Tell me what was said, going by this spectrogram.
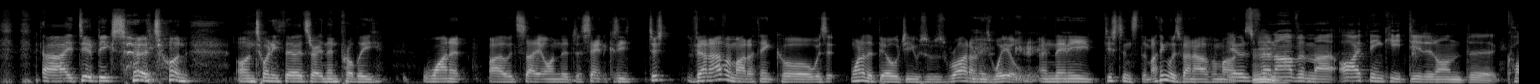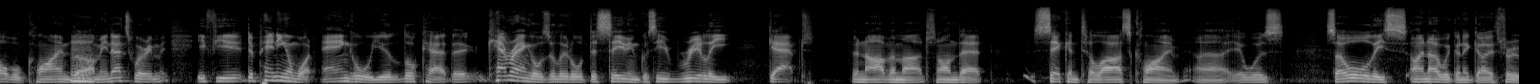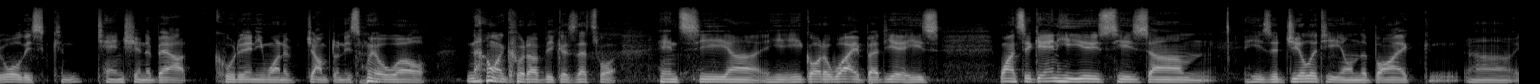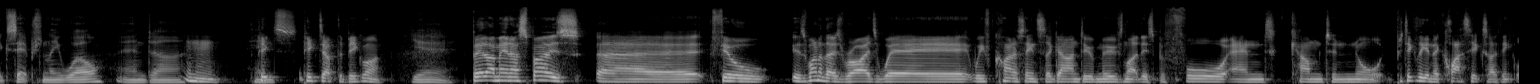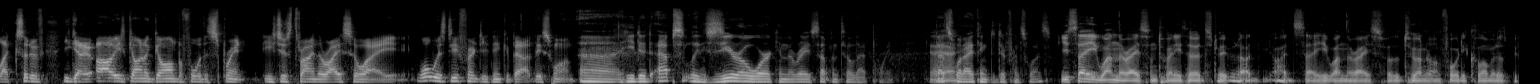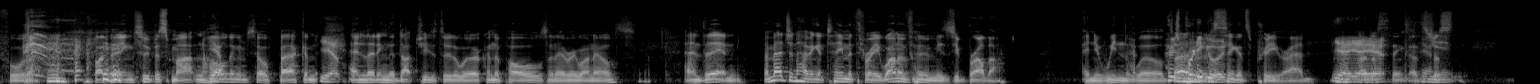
Uh, it did a big surge on on 23rd Street and then probably won it. I would say on the descent because he just Van Avermaet, I think, or was it one of the Belgians was right on his wheel and then he distanced them. I think it was Van Avermaet. It was Van Avermaet. I think he did it on the cobble climb, though. I mean, that's where he. If you, depending on what angle you look at, the camera angle is a little deceiving because he really gapped Van Avermaet on that second to last climb. Uh, it was so all this. I know we're going to go through all this contention about could anyone have jumped on his wheel. Well, no one could have because that's what. Hence he uh, he, he got away. But yeah, he's once again he used his um, his agility on the bike uh, exceptionally well, and uh, Mm. Pick, hence, picked up the big one. yeah. But I mean, I suppose uh, Phil is one of those rides where we've kind of seen Sagan do moves like this before and come to naught. Particularly in the classics, I think. Like, sort of, you go, oh, he's going to go on before the sprint. He's just throwing the race away. What was different, do you think, about this one? Uh, he did absolutely zero work in the race up until that point. That's what I think the difference was. You say he won the race on 23rd Street, but I'd, I'd say he won the race for the 240 kilometres before that by being super smart and Yep. holding himself back and, Yep. and letting the Dutchies do the work and the Poles and everyone else. And then imagine having a team of three, one of whom is your brother, and you win the world. Who's I pretty just good. think it's pretty rad. Yeah, yeah, I yeah. just think that's Yeah. just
